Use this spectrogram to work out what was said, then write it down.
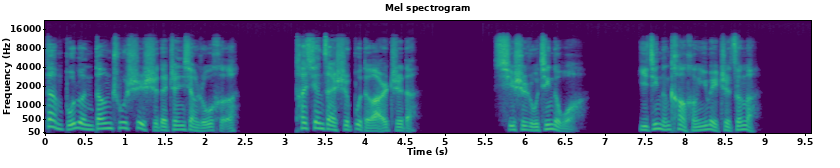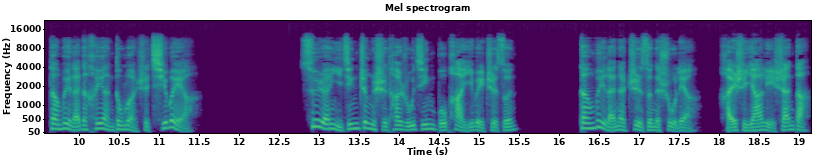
但不论当初事实的真相如何，他现在是不得而知的。其实如今的我，已经能抗衡一位至尊了，但未来的黑暗动乱是七位啊。虽然已经证实他如今不怕一位至尊，但未来那至尊的数量还是压力山大。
